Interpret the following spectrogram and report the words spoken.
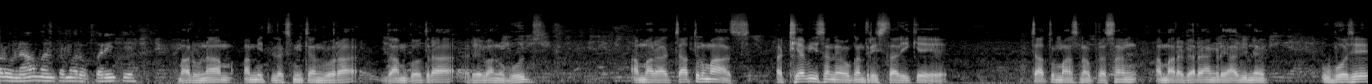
તમારું નામ અને તમારો પરિચય? મારું નામ અમિત લક્ષ્મીચંદ વોરા, ગામ ગોધરા, રહેવાનું ભુજ. અમારા ચાતુર્માસ અઠ્યાવીસ અને ઓગણત્રીસ તારીખે ચાતુર્માસનો પ્રસંગ અમારા ઘર આંગણે આવીને ઊભો છે.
